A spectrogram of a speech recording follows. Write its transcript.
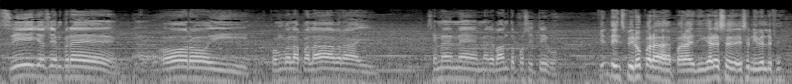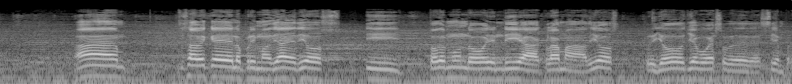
Sí, yo siempre eh, oro y pongo la palabra y siempre me, me levanto positivo. ¿Quién te inspiró para, para llegar a ese, ese nivel de fe? Ah, tú sabes que lo primordial es Dios y todo el mundo hoy en día aclama a Dios, pero yo llevo eso desde siempre.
